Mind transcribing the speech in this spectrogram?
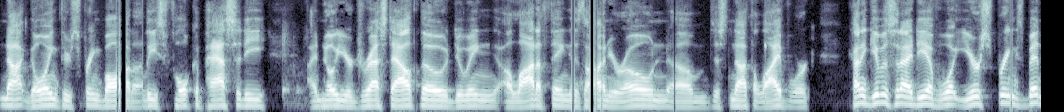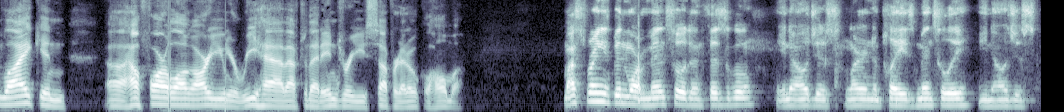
not going through spring ball at at least full capacity. I know you're dressed out, though, doing a lot of things on your own, um, just not the live work. Kind of give us an idea of what your spring's been like and uh, how far along are you in your rehab after that injury you suffered at Oklahoma? My spring has been more mental than physical. You know, just learning the plays mentally. You know, just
